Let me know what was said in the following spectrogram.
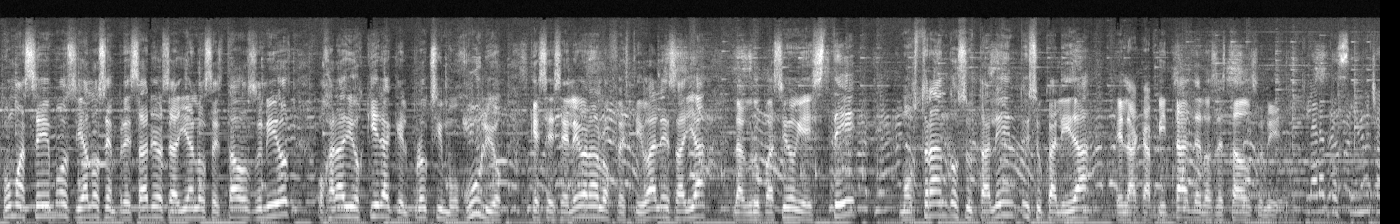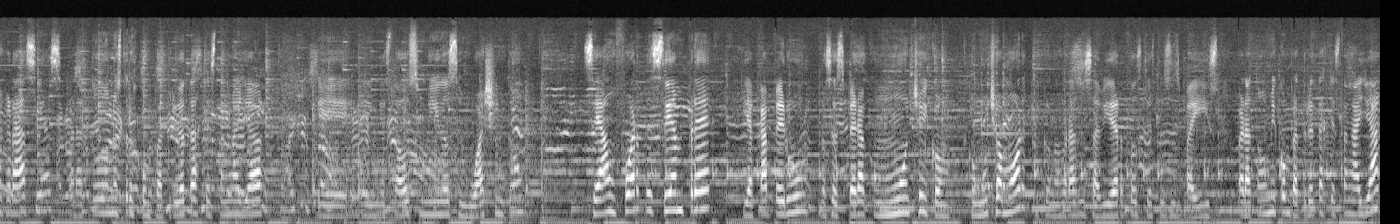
¿cómo hacemos ya los empresarios allá en los Estados Unidos? Ojalá Dios quiera que el próximo julio, que se celebran los festivales allá, la agrupación esté mostrando su talento y su calidad en la capital de los Estados Unidos. Claro que sí, muchas gracias para todos nuestros compatriotas que están allá eh, en Estados Unidos, en Washington. Sean fuertes siempre y acá Perú los espera con mucho y con, con mucho amor y con los brazos abiertos desde su país. Para todos mis compatriotas que están allá.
